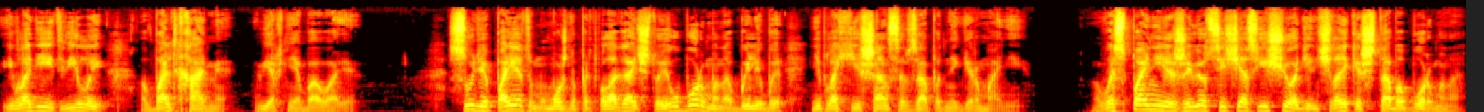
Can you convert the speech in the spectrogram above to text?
и владеет виллой в Бальдхаме, Верхняя Бавария. Судя по этому, можно предполагать, что и у Бормана были бы неплохие шансы в Западной Германии. В Испании живет сейчас еще один человек из штаба Бормана.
